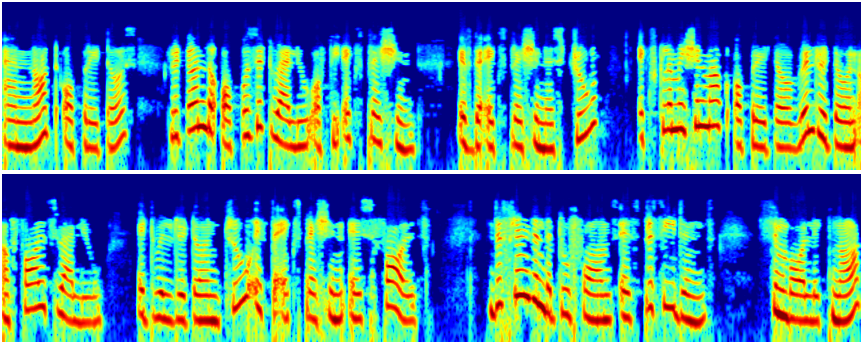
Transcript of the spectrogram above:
and not operators return the opposite value of the expression. If the expression is true, exclamation mark operator will return a false value. It will return true if the expression is false. Difference in the two forms is precedence. Symbolic NOT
